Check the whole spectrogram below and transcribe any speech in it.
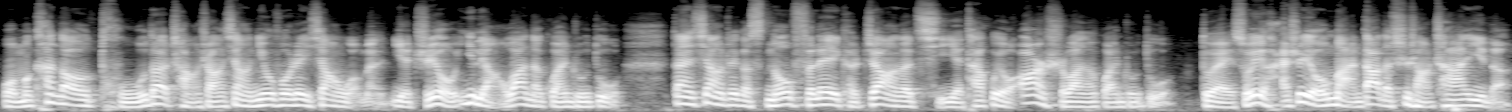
我们看到图的厂商像 n e w f o r 像我们也只有一两万的关注度，但像这个 Snowflake 这样的企业，它会有二十万的关注度。对，所以还是有蛮大的市场差异的。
